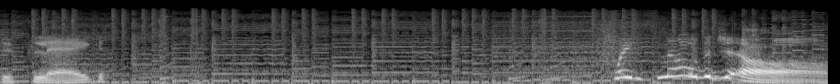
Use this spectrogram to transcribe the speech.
The flag. Wait, no, the gem. Oh,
